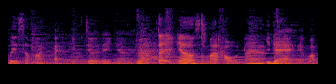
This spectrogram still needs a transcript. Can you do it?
ไม่สามารถแปะเท็กเจอร์ได้ง่ายแต่อย่างเงี้ยเราสามารถเอาหน้าที่แดงเนี่ยมา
